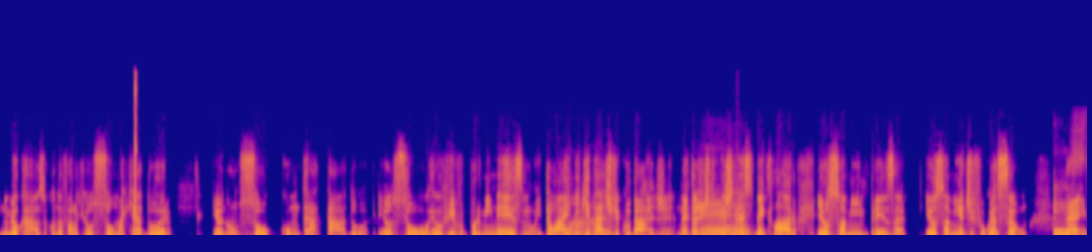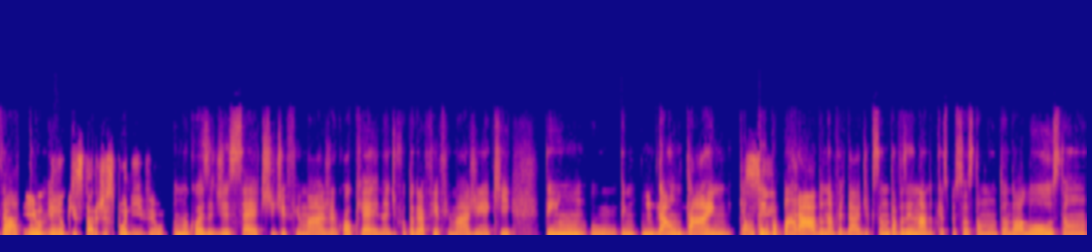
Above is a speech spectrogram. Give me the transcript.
No meu caso, quando eu falo que eu sou maquiador, eu não sou contratado, eu sou, eu vivo por mim mesmo. Então aí claro. que tá a dificuldade, né? Então a gente é. tem que deixar isso bem claro. Eu sou a minha empresa, eu sou a minha divulgação, né? Então eu tenho que estar disponível. Uma coisa de set de filmagem qualquer, né? De fotografia, filmagem, é que tem um, um tem um uhum. downtime, que é um Sim. tempo parado, na verdade, que você não tá fazendo é. nada, porque as pessoas estão montando a luz, estão,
